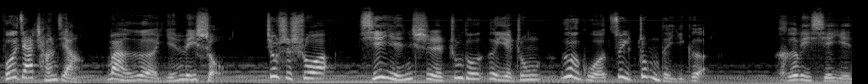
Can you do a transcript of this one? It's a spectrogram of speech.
佛家常讲“万恶淫为首”，就是说。邪淫是诸多恶业中恶果最重的一个。何为邪淫？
